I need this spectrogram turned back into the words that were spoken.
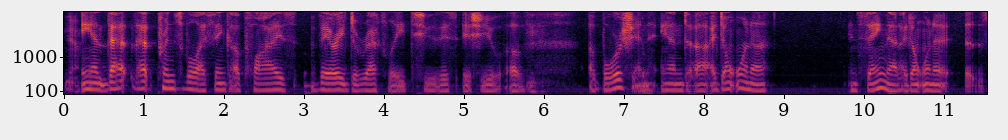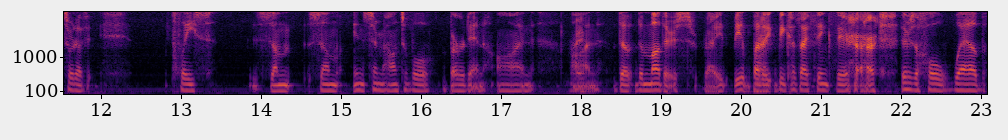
yeah. and that that principle I think applies very directly to this issue of Mm-hmm. abortion and uh, I don't want to in saying that I don't want to uh, sort of place some some insurmountable burden on Right. on the the mothers right Be, but Right. I, because I think there are there's a whole web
